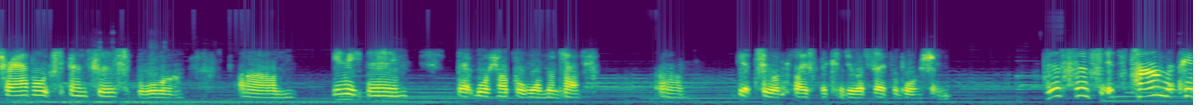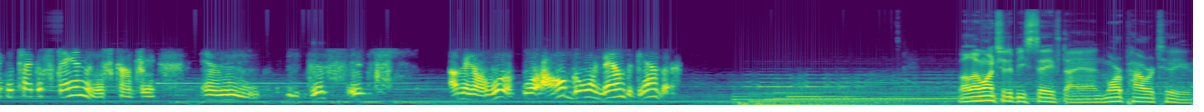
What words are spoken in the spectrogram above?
travel expenses, for um, anything that will help a woman have um, get to a place that can do a safe abortion this is it's time that people take a stand in this country. And this it's i mean we're, we're all going down together. Well i want you to be safe diane. More power to you.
